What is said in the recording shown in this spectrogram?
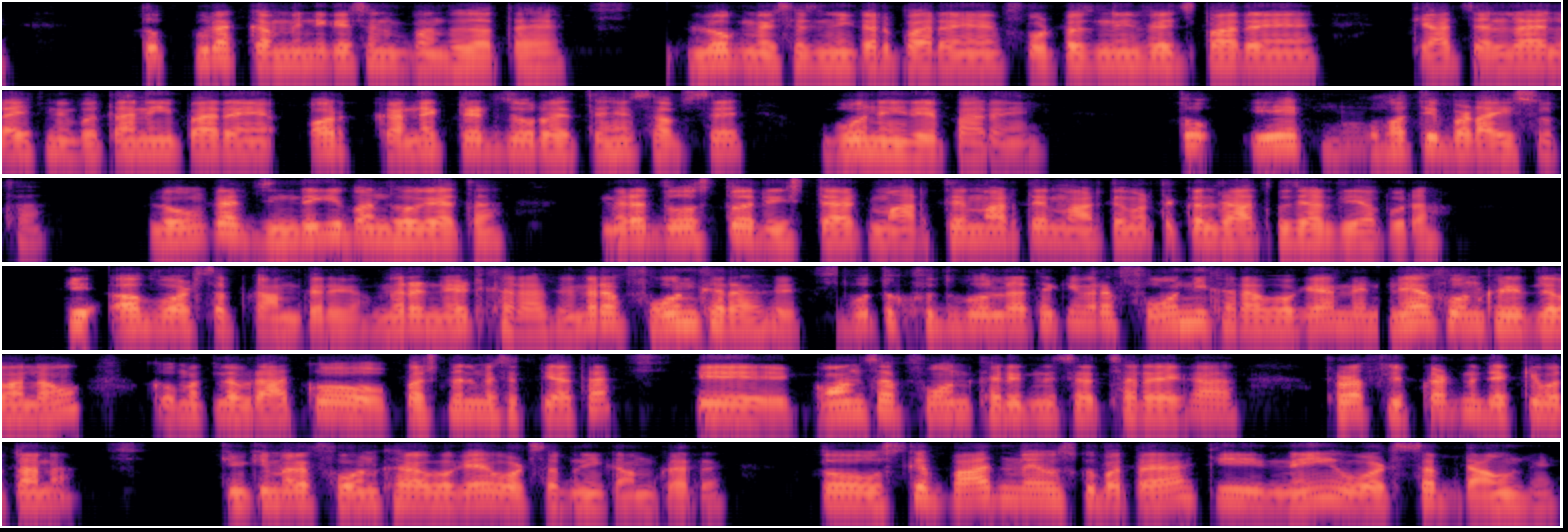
तो पूरा कम्युनिकेशन बंद हो जाता है। लोग मैसेज नहीं कर पा रहे हैं फ़ोटोज़ नहीं भेज पा रहे हैं, क्या चल रहा है लाइफ में बता नहीं पा रहे हैं, और कनेक्टेड जो रहते हैं सबसे, वो नहीं रह पा रहे हैं। तो ये एक बहुत ही बड़ा इशू था। लोगों का ज़िंदगी बंद हो गया था। मेरा दोस्त तो रिस्टार्ट मारते मारते मारते मारते कल रात गुजार दिया पूरा कि अब व्हाट्सअप काम करेगा। मेरा नेट खराब है, मेरा फ़ोन खराब है। वो तो खुद बोल रहा था कि मेरा फ़ोन ही खराब हो गया, मैं नया फ़ोन खरीदने वाला हूँ। मतलब रात को पर्सनल मैसेज किया था कि कौन सा फ़ोन खरीदने से अच्छा रहेगा। थोड़ा फ्लिपकार्ट में देख के बताना, क्योंकि मेरा फ़ोन खराब हो गया व्हाट्सअप नहीं काम कर रहा तो उसके बाद मैं उसको बताया कि नहीं व्हाट्सअप डाउन है।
